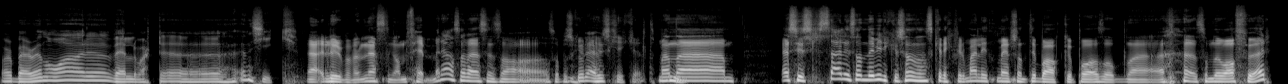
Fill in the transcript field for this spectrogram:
Barbarian òg er eh, vel verdt eh, en kikk. Jeg lurer på om den nesten ga en femmer, jeg, det jeg synes han var såpass kul. Jeg husker ikke helt. Men Mm. uh, jeg synes det, sånn, det virker som sånn skrekkfilm er litt mer sånn tilbake på sånn uh, som det var før.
